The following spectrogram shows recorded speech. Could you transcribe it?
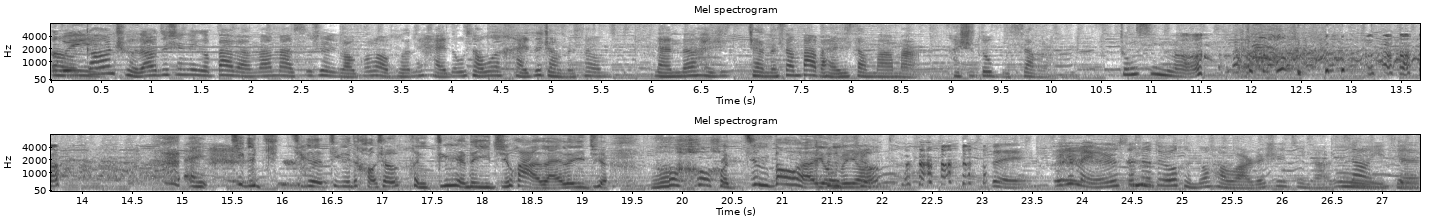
嗯，刚刚扯到就是那个爸爸妈妈宿舍里老公老婆那孩子，我想问，孩子长得像男的还是长得像爸爸还是像妈妈，还是都不像啊？中性了。哎，这个这个这个好像很惊人的一句话来了一句，哦，好劲爆啊，有没有？对，其实每个人宿舍都有很多好玩的事情啊，像以前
